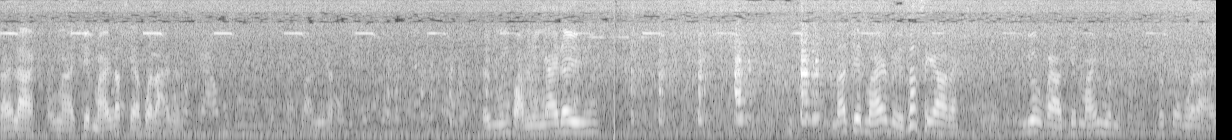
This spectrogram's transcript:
đây là ông này chết máy, dắt xe qua lại rồi đây muốn phòng thì ngay đây. Đã chết máy về dắt xe này. Nước vào chết máy luôn, dắt xe qua lại.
